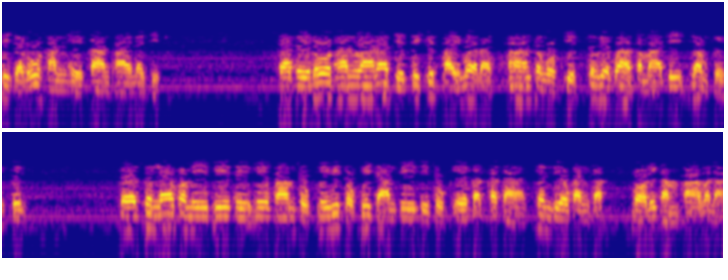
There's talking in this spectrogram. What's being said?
ที่จะรู้ทันเหตุการณ์ภายในจิต สติรู้ทันวาระจิตที่คิดไปเมื่อไรความสงบจิตซึ่งเรียกว่าสมาธิย่อมเกิดขึ้น เกิดขึ้นแล้วก็มีปีติมีความสุขมีวิตกวิจารปีติสุขเอกคตาเช่นเดียวกันกับบริกรรมภาวนา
